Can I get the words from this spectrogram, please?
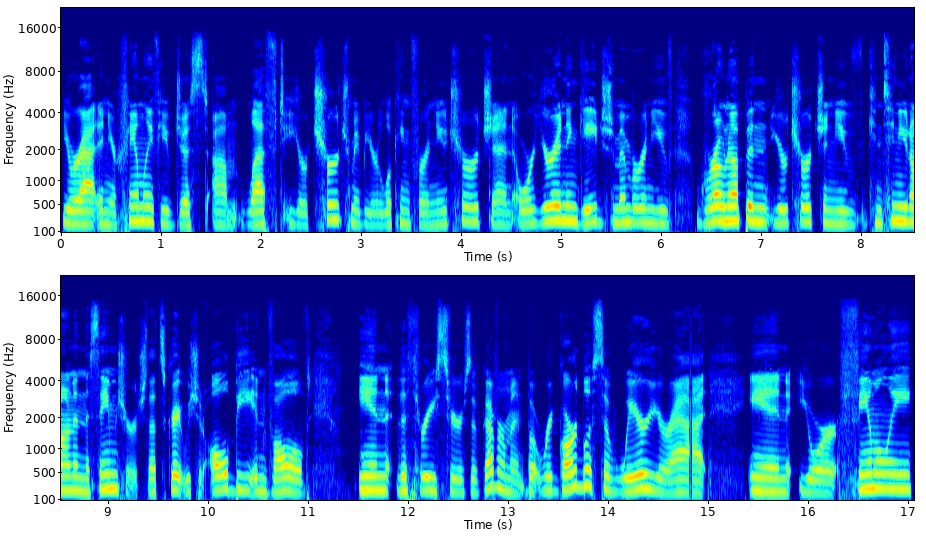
you're at in your family, if you've just um, left your church, maybe you're looking for a new church, and or you're an engaged member and you've grown up in your church and you've continued on in the same church. That's great. We should all be involved in the three spheres of government. But regardless of where you're at in your family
